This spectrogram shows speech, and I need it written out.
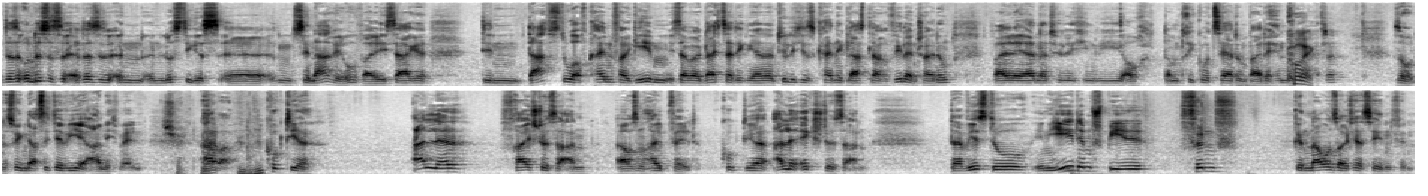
das, und das ist, das ist ein, ein lustiges äh, ein Szenario, weil ich sage, den darfst du auf keinen Fall geben. Ich sage aber gleichzeitig, ja, natürlich ist es keine glasklare Fehlentscheidung, weil er natürlich irgendwie auch am Trikot zerrt und beide Hände Korrekt. hatte. So, deswegen darf sich der VAR nicht melden. Schön. Ja. Aber guck dir alle Freistöße an aus dem Halbfeld. Guck dir alle Eckstöße an. Da wirst du in jedem Spiel fünf genau solcher Szenen finden.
